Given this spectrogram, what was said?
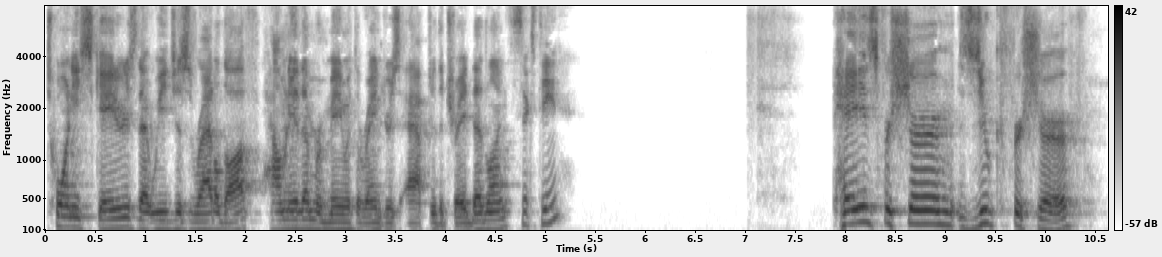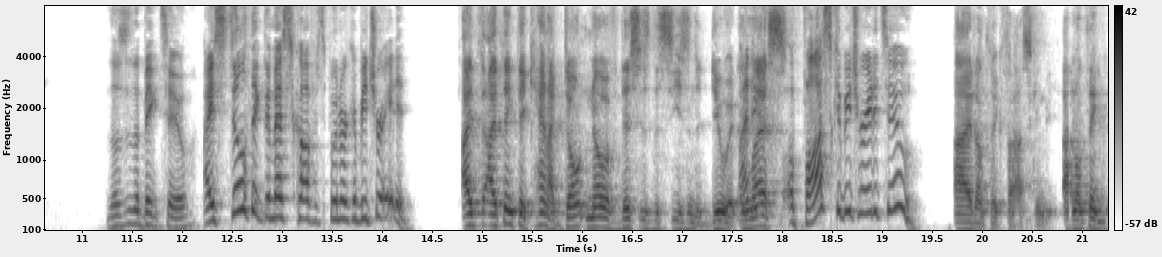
20 skaters that we just rattled off, how many of them remain with the Rangers after the trade deadline? 16. Hayes for sure, Zook for sure. Those are the big two. I still think Namestnikov and Spooner could be traded. I, th- I, think they can. I don't know if this is the season to do it, unless Foss could be traded too. I don't think Foss can be. I don't think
